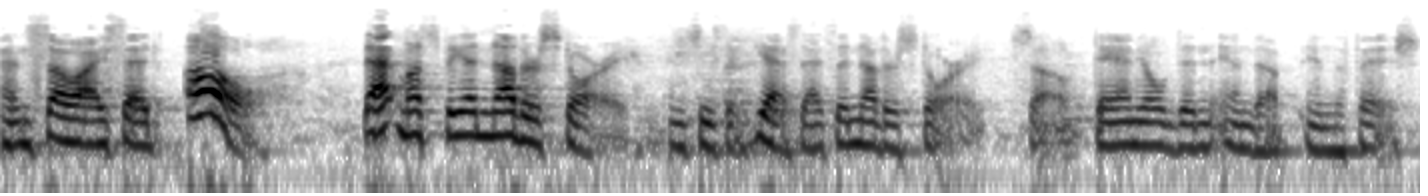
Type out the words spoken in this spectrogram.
and so I said, Oh, that must be another story. And she said, Yes, that's another story. So Daniel didn't end up in the fish.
